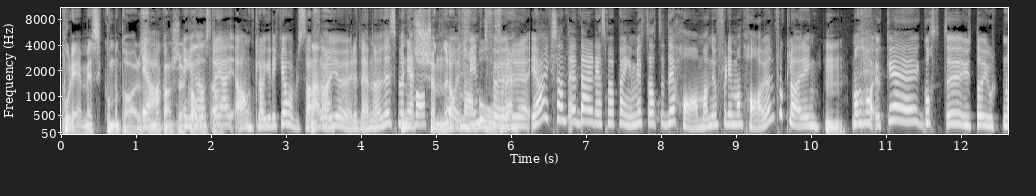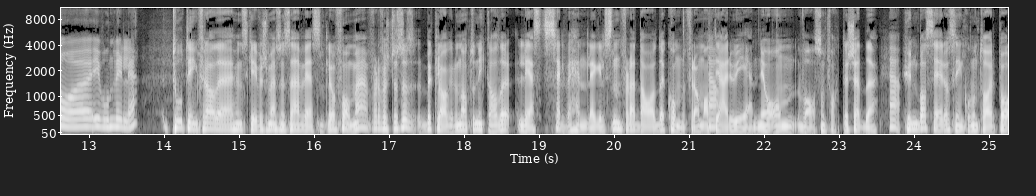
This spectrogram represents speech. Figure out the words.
polemisk kommentar, som det kanskje kalles sant? Og da. jeg anklager ikke Hobbelstad for å gjøre det nødvendigvis, men, Men jeg det var skjønner at hun har behov for det. Ja, ikke sant? Det er det som er poenget mitt, at det har man jo fordi man har jo en forklaring. Mm. Man har jo ikke gått ut og gjort noe i vond vilje. To ting fra det hun skriver som jeg syns er vesentlig å få med. For det første så beklager hun at hun ikke hadde lest selve henleggelsen, for det er da det kommer fram at Ja. de er uenige om hva som faktisk skjedde. Ja. Hun baserer jo sin kommentar på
